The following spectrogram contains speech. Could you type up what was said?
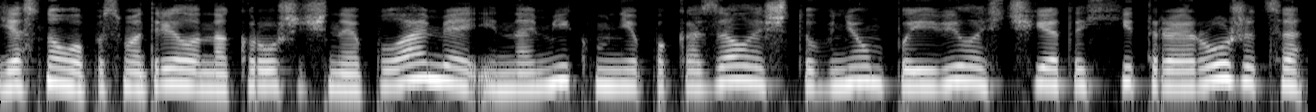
я снова посмотрела на крошечное пламя, и на миг мне показалось, что в нем появилась чья-то хитрая рожица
